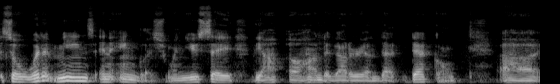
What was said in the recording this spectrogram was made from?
so what it means in English when you say the Ohanda Garian Deko, uh,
